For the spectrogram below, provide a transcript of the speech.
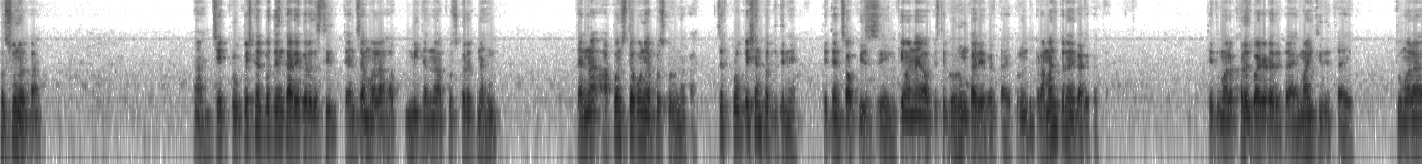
फसू नका. हां जे प्रोफेशनल पद्धतीने कार्य करत असतील त्यांचा मला मी त्यांना अपोज करत नाही. त्यांना आपण सुद्धा कोणी अपोज करू नका. जर प्रोफेशन पद्धतीने ते त्यांचं ऑफिस असेल किंवा नाही ऑफिस ते घरून कार्य करताय परंतु प्रामाणिकपणे कार्य करतात ते तुम्हाला खरंच बायोडाटा देत आहे माहिती देत आहेत तुम्हाला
